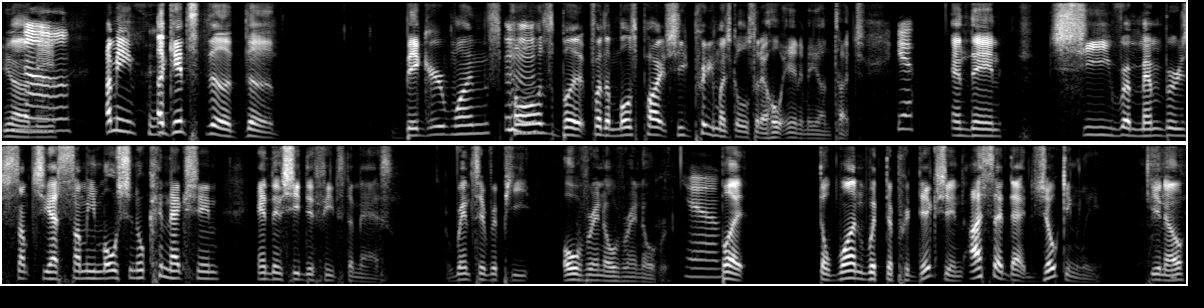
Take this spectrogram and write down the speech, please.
You know what I mean? I mean, against the the bigger ones, Mhm. pause, but for the most part, she pretty much goes to the whole anime untouched. Yeah. And then she remembers some she has some emotional connection and then she defeats the mask. Rinse and repeat over and over and over. Yeah. But the one with the prediction, I said that jokingly, you know,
